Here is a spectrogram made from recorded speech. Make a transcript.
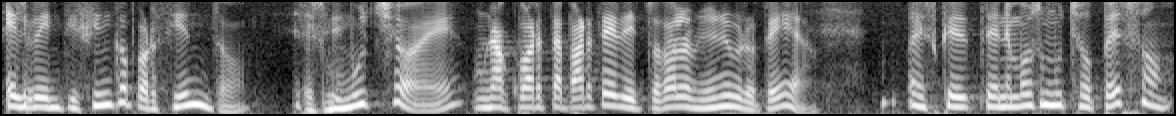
El 25%. Es mucho, ¿eh? Una cuarta parte de toda la Unión Europea. Es que tenemos mucho peso.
